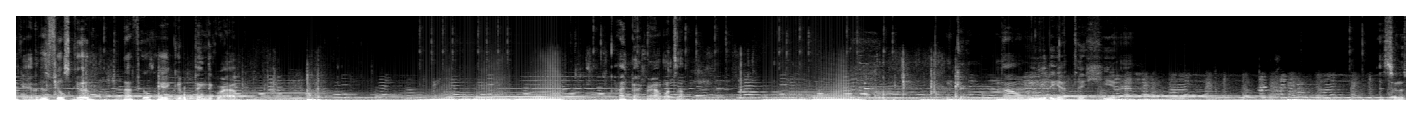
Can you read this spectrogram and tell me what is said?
Okay, this feels good. That feels like a good thing to grab. Hi, pack rat. What's up? Okay, now we need to get to here as soon as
